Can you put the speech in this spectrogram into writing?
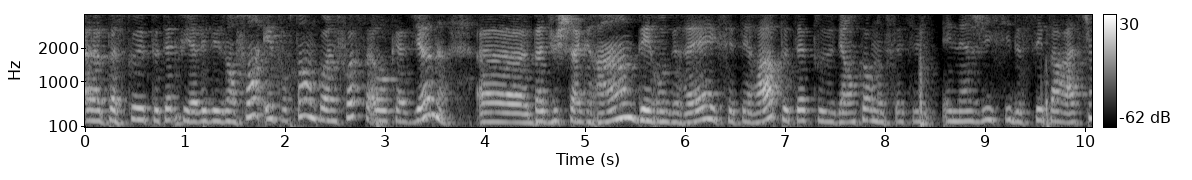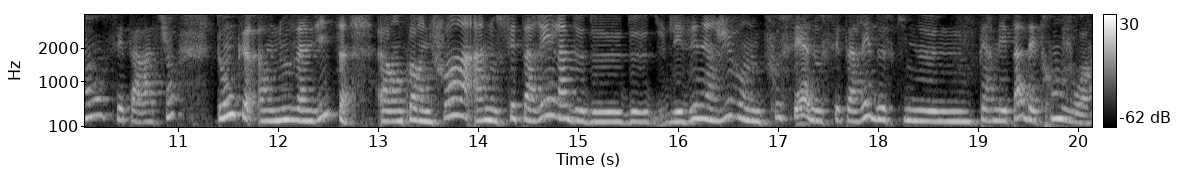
Euh, parce que peut-être qu'il y avait des enfants et pourtant encore une fois ça occasionne euh, bah, du chagrin, des regrets, etc. Peut-être il y a encore donc cette énergie ici de séparation, séparation. Donc on nous invite euh, encore une fois à nous séparer là de, de, les énergies vont nous pousser à nous séparer de ce qui ne nous permet pas d'être en joie.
